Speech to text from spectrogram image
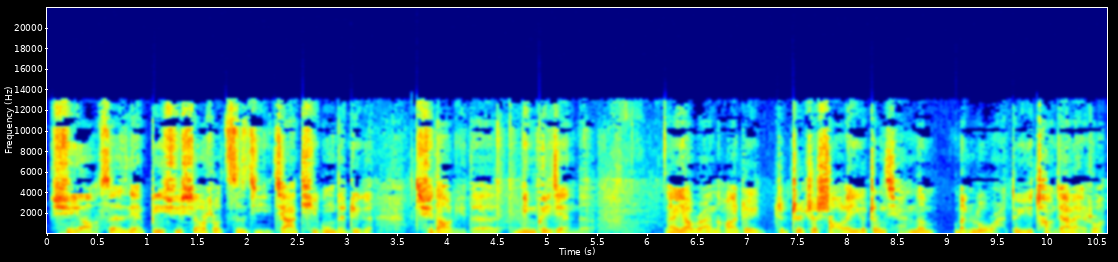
需要四 S 店必须销售自己家提供的这个渠道里的零配件的，那，要不然的话，这这这这少了一个挣钱的门路啊。对于厂家来说，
